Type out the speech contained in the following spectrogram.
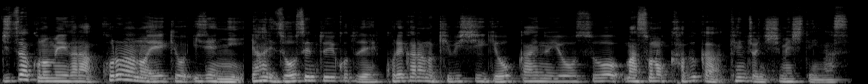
実はこの銘柄コロナの影響以前にやはり増船ということでこれからの厳しい業界の様子を、まあ、その株価が顕著に示しています。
